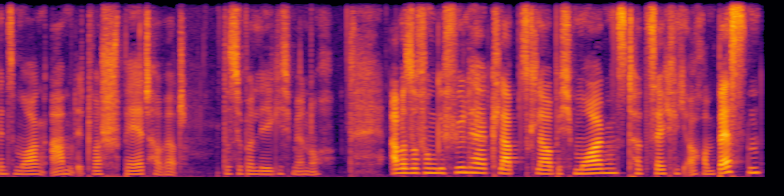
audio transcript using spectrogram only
wenn es morgen Abend etwas später wird. Das überlege ich mir noch. Aber so vom Gefühl her klappt es, glaube ich, morgens tatsächlich auch am besten.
